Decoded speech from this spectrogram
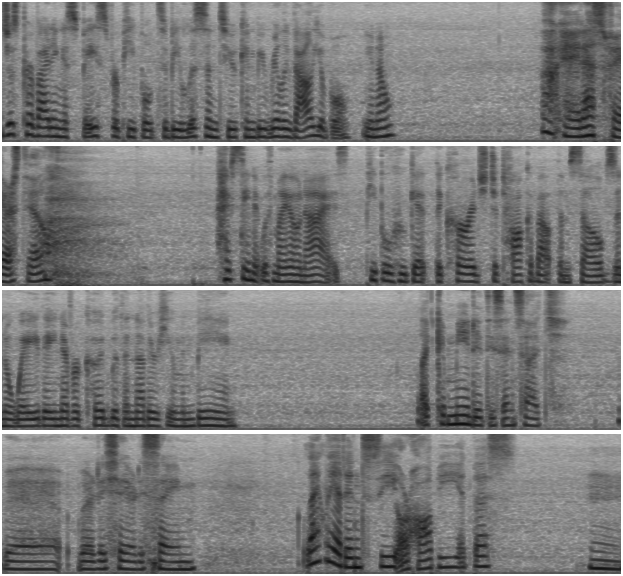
just providing a space for people to be listened to can be really valuable, you know? Okay, that's fair still. I've seen it with my own eyes. People who get the courage to talk about themselves in a way they never could with another human being. Like communities and such, where where they share the same likely identity or hobby at best. Hmm.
